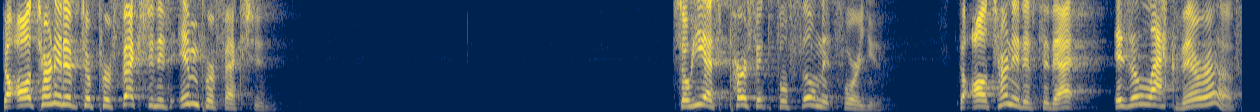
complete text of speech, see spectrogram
The alternative to perfection is imperfection. So he has perfect fulfillment for you. The alternative to that is a lack thereof.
